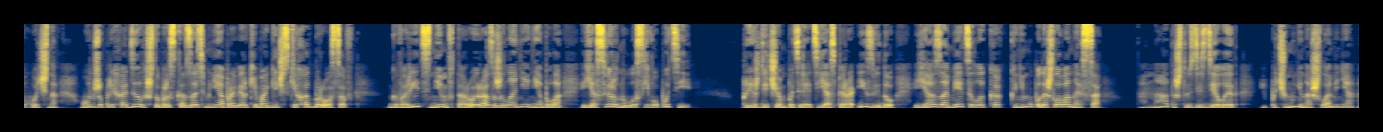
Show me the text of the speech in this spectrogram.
Точно, он же приходил, чтобы рассказать мне о проверке магических отбросов. Говорить с ним второй раз желания не было, и я свернула с его пути. Прежде чем потерять Яспера из виду, я заметила, как к нему подошла Ванесса. Она-то что здесь делает, и почему не нашла меня?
